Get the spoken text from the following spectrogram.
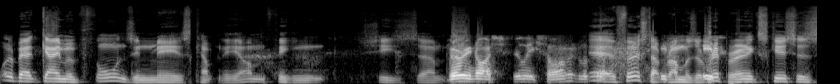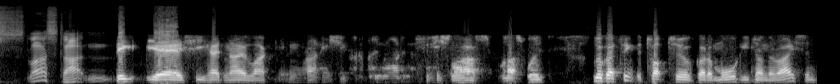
What about Game of Thorns in Mayor's company? I'm thinking she's. Um, Very nice filly, Simon. Look yeah, at her first up if- run was a if- ripper, and excuses last start. And Big, yeah, she had no luck in running. She could have been right in the finish last last week. Look, I think the top two have got a mortgage on the race, and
